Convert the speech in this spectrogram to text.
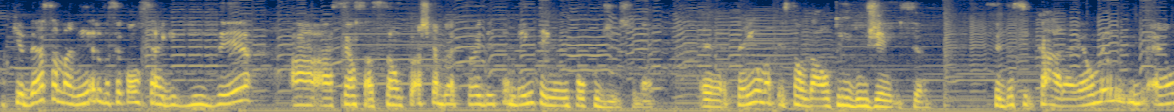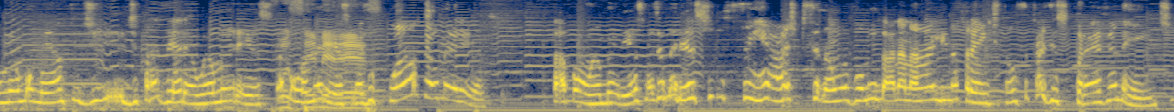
Porque dessa maneira você consegue viver a, a sensação, que eu acho que a Black Friday também tem um pouco disso, né? É, tem uma questão da autoindulgência. Você diz assim, cara, é o meu, é o meu momento de, de prazer, é o eu mereço. Tá Você bom, eu mereço, merece. mas o quanto eu mereço? Tá bom, eu mereço, mas eu mereço 100 reais, porque senão eu vou me dar na, ali na frente. Então você faz isso previamente,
